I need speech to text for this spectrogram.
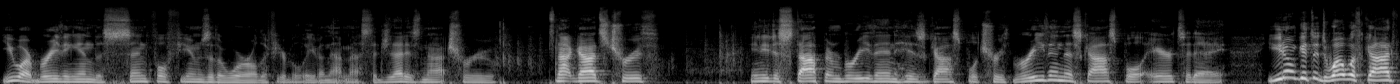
You are breathing in the sinful fumes of the world if you're believing that message. That is not true. It's not God's truth. You need to stop and breathe in His gospel truth. Breathe in this gospel air today. You don't get to dwell with God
